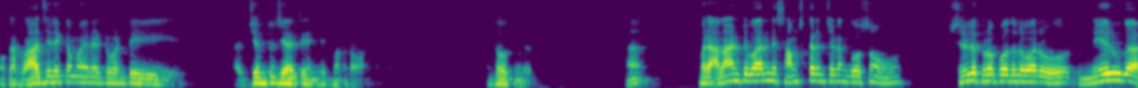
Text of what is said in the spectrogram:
ఒక రాజరికమైనటువంటి జంతు జాతి అని చెప్పి అనడం అనమాట. అర్థమవుతుంది? కదా మరి అలాంటి వారిని సంస్కరించడం కోసం శ్రీల ప్రపోదుల వారు నేరుగా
